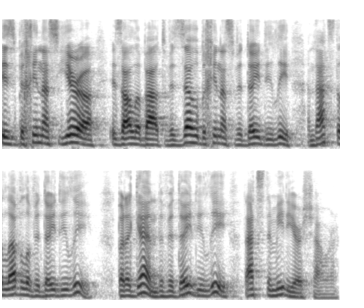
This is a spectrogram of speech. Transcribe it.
is bechinas yira is all about. V'zehu bechinas v'doidi and that's the level of v'doidi li. But again, the v'doidi li, that's the meteor shower,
